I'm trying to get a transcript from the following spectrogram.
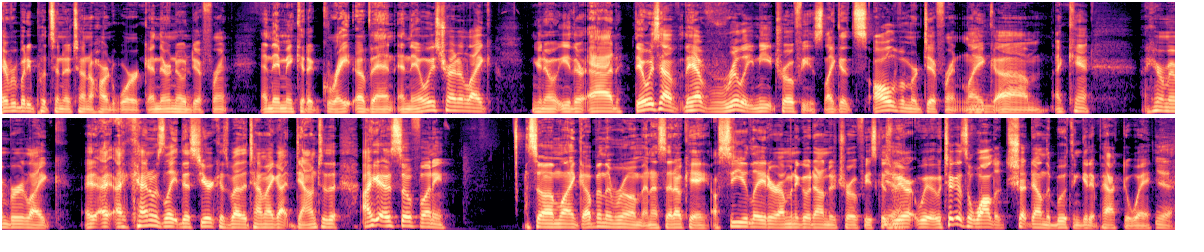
everybody puts in a ton of hard work and they're no different and they make it a great event and they always try to like you know either add they always have they have really neat trophies like it's all of them are different like um i can't i can't remember like i i, I kind of was late this year because by the time i got down to the i it was so funny so I'm like up in the room, and I said, "Okay, I'll see you later. I'm going to go down to trophies because we are. We, it took us a while to shut down the booth and get it packed away. Yeah.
